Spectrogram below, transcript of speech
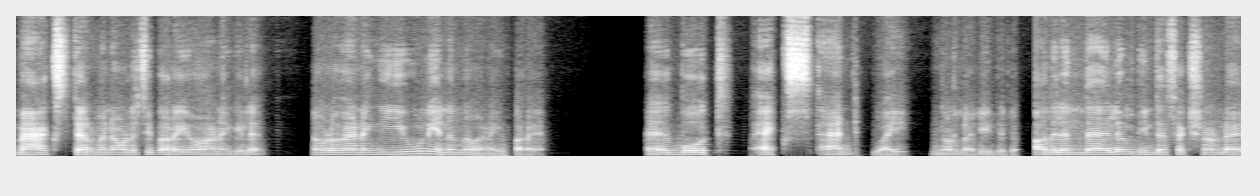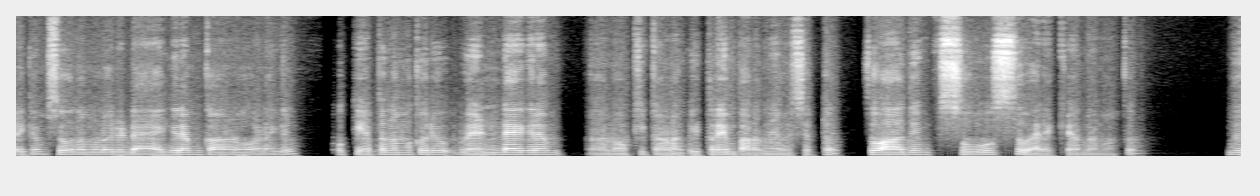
മാക്സ് ടെർമിനോളജി പറയുവാണെങ്കിൽ നമ്മൾ വേണമെങ്കിൽ യൂണിയൻ എന്ന് വേണമെങ്കിൽ പറയാം. അതായത് ബോത്ത് എക്സ് ആൻഡ് വൈ എന്നുള്ള രീതിയിൽ അതിലെന്തായാലും ഇന്റർസെക്ഷൻ ഉണ്ടായിരിക്കും. സോ നമ്മളൊരു ഡയഗ്രാം കാണുവാണെങ്കിൽ ഓക്കെ അപ്പൊ നമുക്കൊരു വെൻ ഡയഗ്രാം നോക്കി കാണാം ഇത്രയും പറഞ്ഞു വെച്ചിട്ട്. സോ ആദ്യം സോസ് വരയ്ക്കാം നമുക്ക്. ഇത്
